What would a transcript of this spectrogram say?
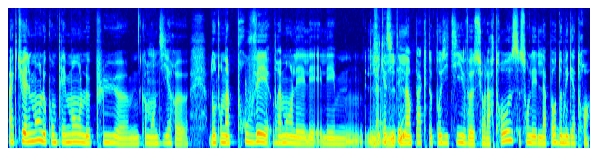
actuellement, le complément le plus, euh, comment dire, euh, dont on a prouvé vraiment les, les- les- l'impact positif sur l'arthrose, ce sont les- l'apport d'oméga 3.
